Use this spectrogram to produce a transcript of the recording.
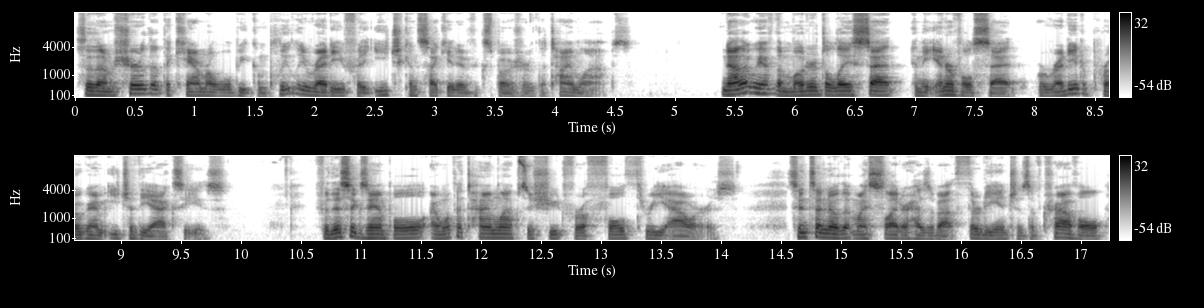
so that I'm sure that the camera will be completely ready for each consecutive exposure of the time lapse. Now that we have the motor delay set and the interval set, we're ready to program each of the axes. For this example, I want the time lapse to shoot for a full 3 hours. Since I know that my slider has about 30 inches of travel,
